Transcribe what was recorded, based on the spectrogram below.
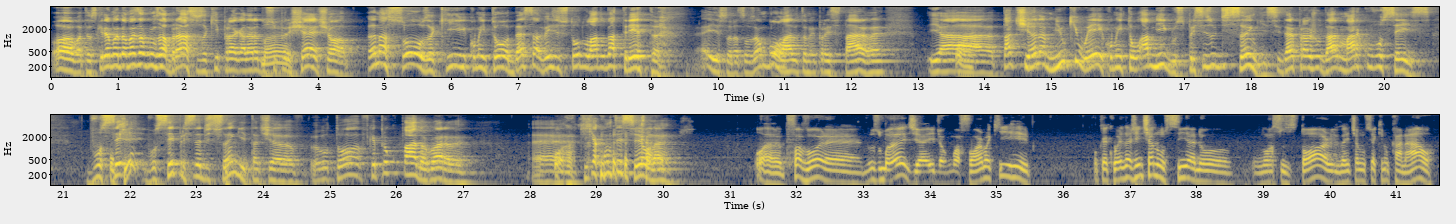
Ó, oh, Matheus, queria mandar mais alguns abraços aqui para a galera do Mano. Superchat, ó. Ana Souza aqui comentou: dessa vez estou do lado da treta. É isso, Ana Souza. É um bom lado também para estar, né? E a Tatiana Milky Way comentou: Amigos, preciso de sangue. Se der para ajudar, marco vocês. Você, você precisa de sangue, Tatiana? Eu tô, fiquei preocupado agora. É, o que, que aconteceu, né? Porra, por favor, é, nos mande aí de alguma forma que qualquer coisa a gente anuncia no, nos nossos stories, a gente anuncia aqui no canal.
